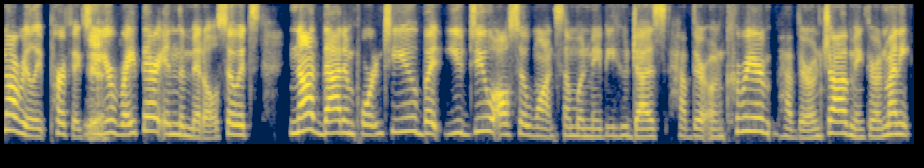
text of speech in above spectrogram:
Not really. Perfect. So yeah. you're right there in the middle. So it's not that important to you, but you do also want someone maybe who does have their own career, have their own job, make their own money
